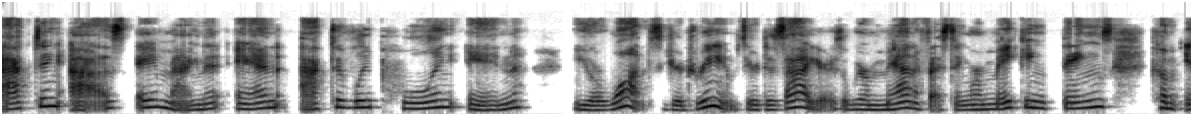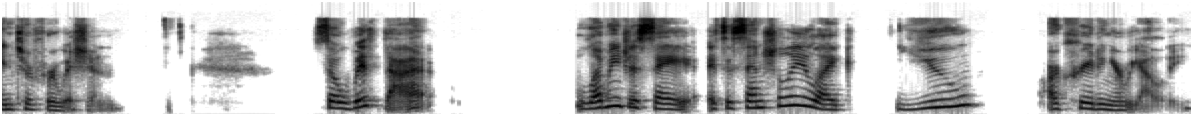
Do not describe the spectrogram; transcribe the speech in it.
acting as a magnet and actively pulling in your wants, your dreams, your desires. We're manifesting, we're making things come into fruition. So, with that, let me just say it's essentially like you are creating your reality.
